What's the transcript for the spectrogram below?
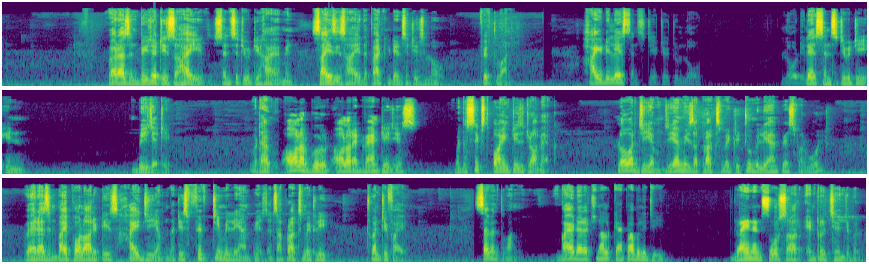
whereas in BJT is high sensitivity high I mean size is high the packing density is low. Fifth one high delay sensitivity to load low delay sensitivity in BJT. But all are good, all are advantages, but the sixth point is drawback. Lower GM, GM is approximately 2 milliamperes per volt, whereas in bipolar it is high GM, that is 50 milliamperes, that's approximately 25. Seventh one, bidirectional capability drain and source are interchangeable.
